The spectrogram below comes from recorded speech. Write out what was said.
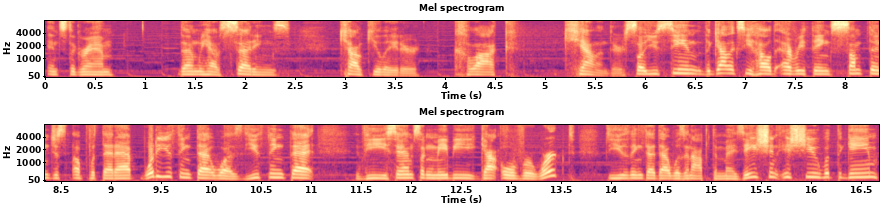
Instagram. Then we have settings, calculator, clock, calendar. So you've seen the Galaxy held everything, something just up with that app. What do you think that was? Do you think that the Samsung maybe got overworked? Do you think that that was an optimization issue with the game?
